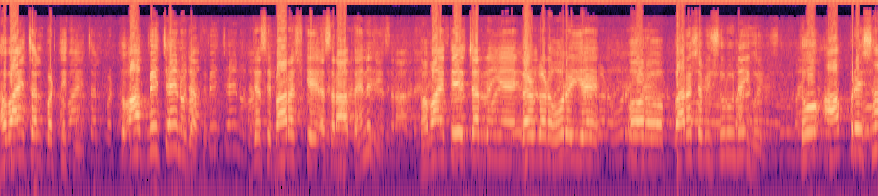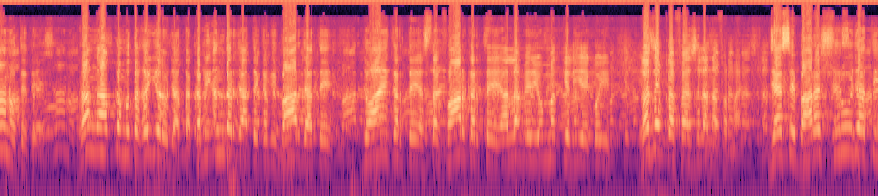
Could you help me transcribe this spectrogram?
ہوائیں چل پڑتی تھی تو آپ بے چین ہو جاتے تھے۔ جیسے بارش کے اثرات ہیں نا جی ہوائیں تیز چل رہی ہیں گڑگڑ ہو رہی ہے اور بارش ابھی شروع نہیں ہوئی۔ تو آپ پریشان ہوتے تھے۔ رنگ آپ کا متغیر ہو جاتا۔ کبھی اندر جاتے، کبھی باہر جاتے۔ دعائیں کرتے، استغفار کرتے۔ اللہ میری امت کے لیے کوئی غضب کا فیصلہ نہ فرمائے۔ جیسے بارش شروع ہو جاتی،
